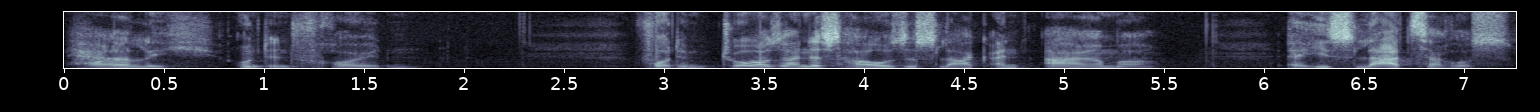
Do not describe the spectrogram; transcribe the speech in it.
herrlich und in Freuden. Vor dem Tor seines Hauses lag ein Armer, er hieß Lazarus.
